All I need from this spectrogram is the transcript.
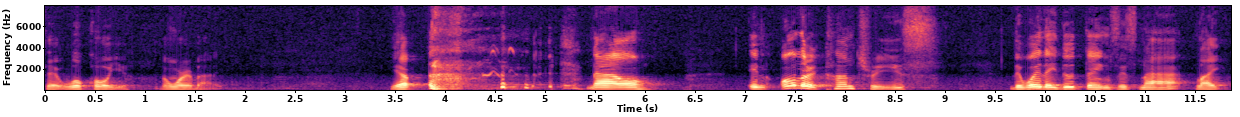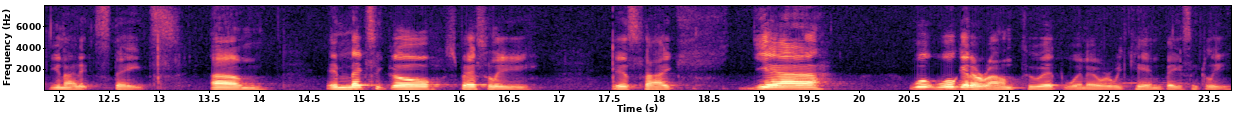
said, We'll call you. Don't worry about it. Yep. now, in other countries, the way they do things is not like United States. Um, in Mexico, especially, it's like, yeah, we'll, we'll get around to it whenever we can, basically.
